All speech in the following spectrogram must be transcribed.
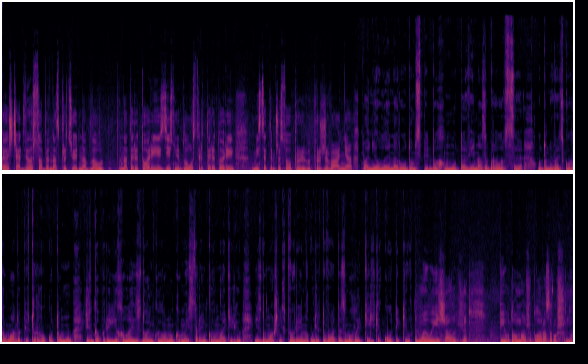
Е, Ще дві особи в нас працюють на бла- на території, здійснюють благоустрій території місця тимчасового проживання. Пані Олена родом з-під Бахмута. Війна забрала все. У Донецьку громаду півтора року тому жінка переїхала із донькою, онуками і старенькою матір'ю. Із домашніх тварин урятувати змогли тільки котиків. Ми уїжджали вже півдома вже було розрушено.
